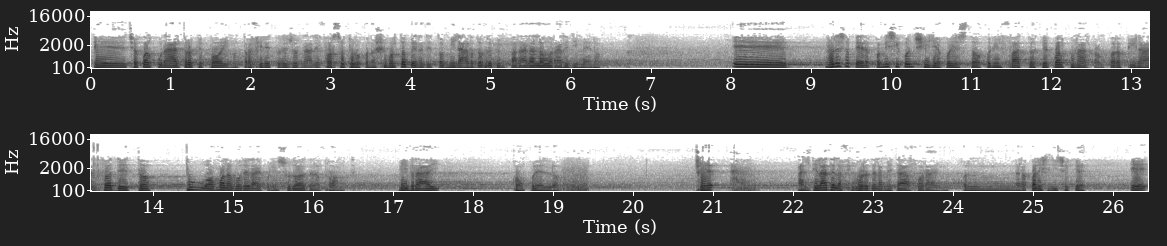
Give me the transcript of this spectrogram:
E c'è qualcun altro che poi in un trafiletto del giornale, forse tu lo conosci molto bene, ha detto Milano dovrebbe imparare a lavorare di meno. E vorrei sapere come si concilia questo con il fatto che qualcun altro ancora più in alto ha detto tu uomo lavorerai con il sudore della fronte, vivrai con quello. Cioè, al di là della figura della metafora, nella quale si dice che è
